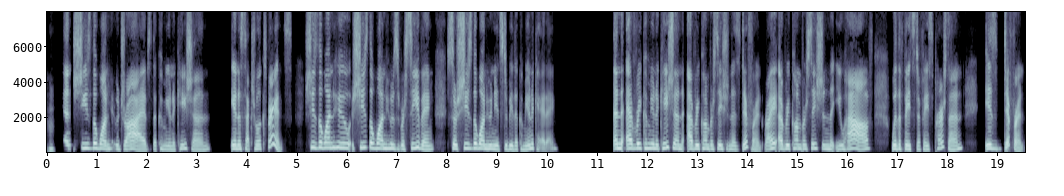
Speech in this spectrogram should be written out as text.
Mm-hmm. And she's the one who drives the communication in a sexual experience. She's the one who she's the one who's receiving, so she's the one who needs to be the communicating. And every communication, every conversation is different, right? Every conversation that you have with a face-to-face person is different.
